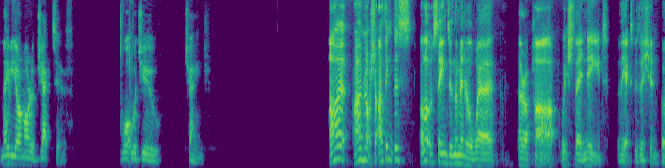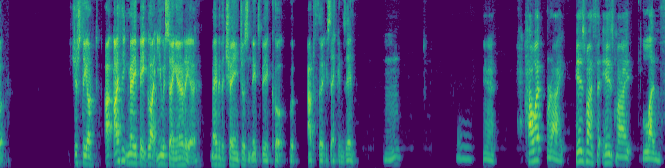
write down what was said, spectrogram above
Maybe you're more objective. What would you change? I I'm not sure. I think there's a lot of scenes in the middle where they're apart, which they need for the exposition, but just the odd. I, I think maybe, like you were saying earlier, maybe the change doesn't need to be a cut, but add 30 seconds in. Mm, Hmm. yeah. However, right. Here's my th- here's my length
